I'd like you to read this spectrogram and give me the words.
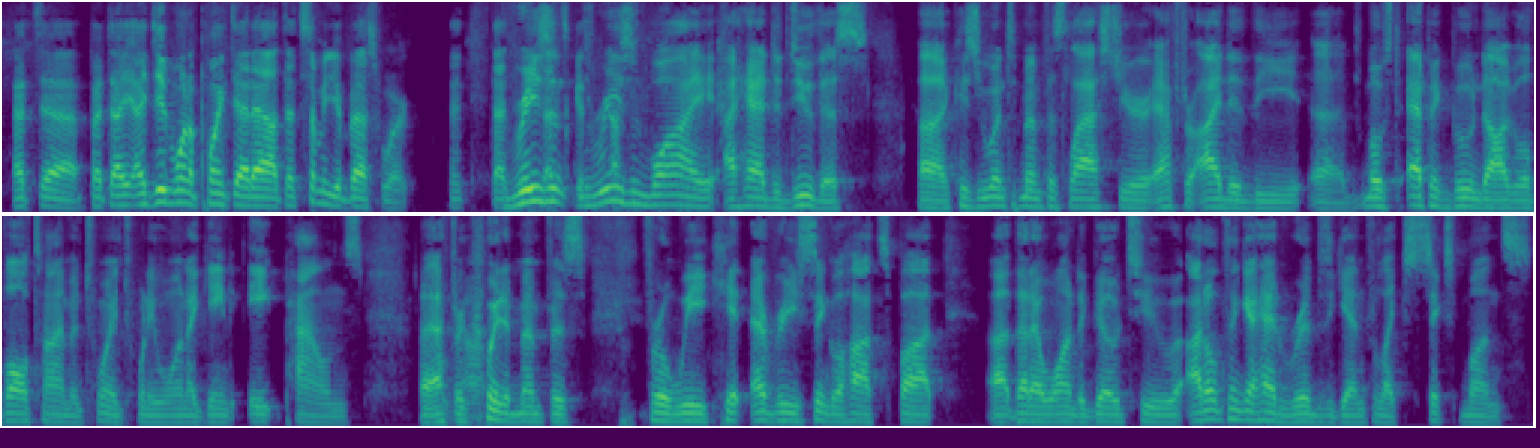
That's uh, but I, I did want to point that out. That's some of your best work. That, that, the reason the reason why I had to do this because you went to Memphis last year after I did the uh, most epic boondoggle of all time in 2021. I gained eight pounds uh, after wow. going to Memphis for a week, hit every single hot spot uh, that I wanted to go to. I don't think I had ribs again for like six months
